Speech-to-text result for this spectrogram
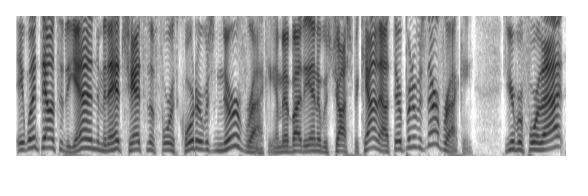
it went down to the end. I mean, they had a chance in the fourth quarter. It was nerve wracking. I mean, by the end, it was Josh McCown out there, but it was nerve wracking. Year before that,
